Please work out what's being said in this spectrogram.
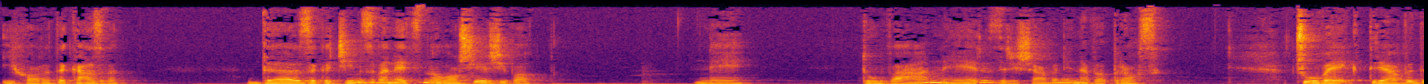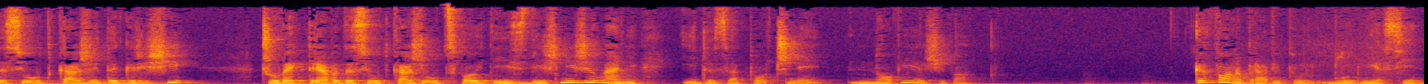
И хората казват да закачим звънец на лошия живот. Не, това не е разрешаване на въпроса. Човек трябва да се откаже да греши. Човек трябва да се откаже от своите излишни желания и да започне новия живот. Какво направи блудния син?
